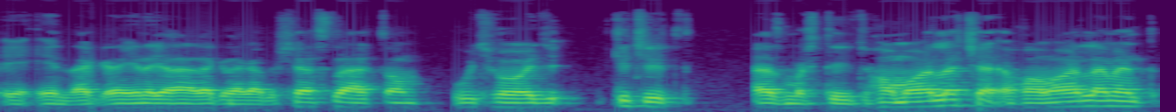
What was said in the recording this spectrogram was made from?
én, én, én jelenleg legalábbis ezt látom, úgyhogy kicsit ez most így hamar, lecse, hamar lement,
